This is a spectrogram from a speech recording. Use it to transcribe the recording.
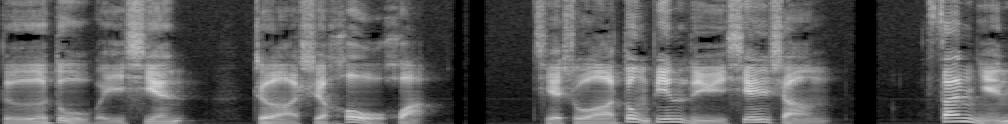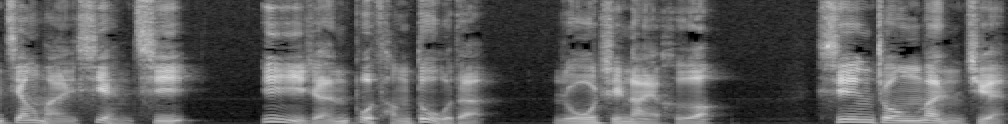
得度为仙，这是后话。且说洞宾吕先生三年将满限期，一人不曾度的，如之奈何？心中闷倦，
